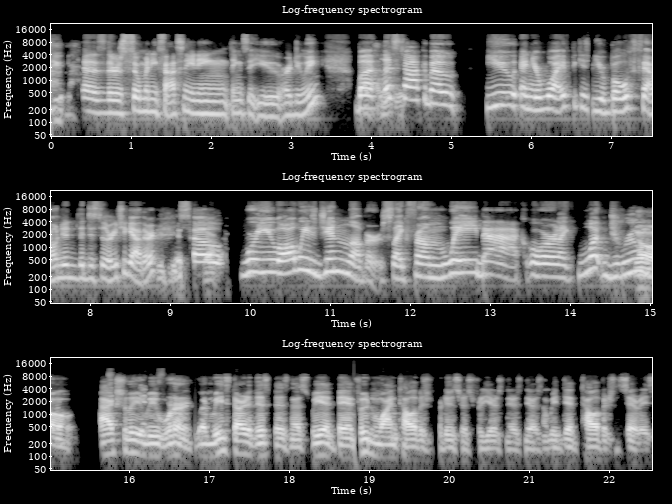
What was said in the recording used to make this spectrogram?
do because there's so many fascinating things that you are doing. But let's talk about you and your wife because you both founded the distillery together. We did, So, were you always gin lovers, like from way back, or like what drew? you? No, actually, we weren't. When we started this business, we had been food and wine television producers for years and years and years, and we did television series.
